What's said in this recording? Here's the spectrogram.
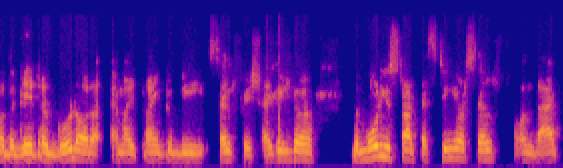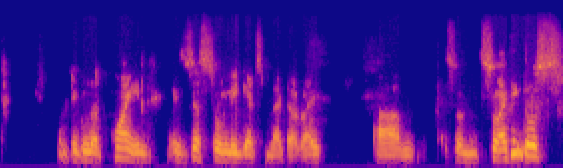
for the greater good, or am I trying to be selfish? I think the the more you start testing yourself on that particular point, it just only gets better, right? Um, so, so I think those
